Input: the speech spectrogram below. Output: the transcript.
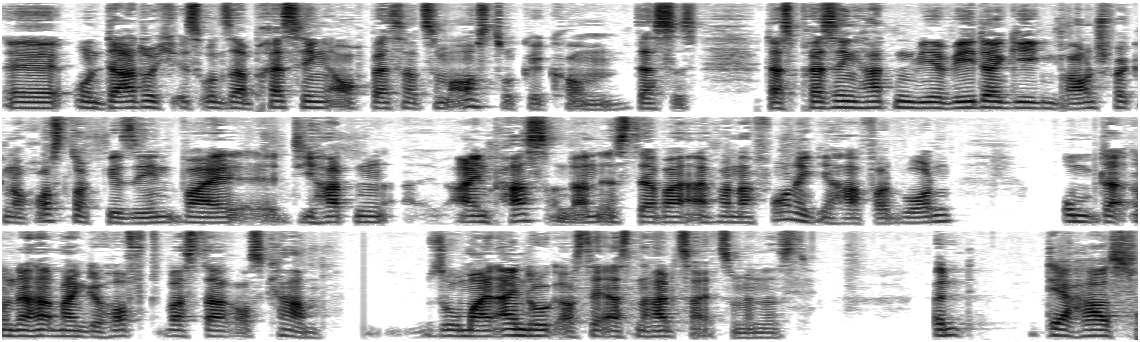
äh, und dadurch ist unser Pressing auch besser zum Ausdruck gekommen. Das ist, das Pressing hatten wir weder gegen Braunschweig noch Rostock gesehen, weil äh, die hatten einen Pass und dann ist der Ball einfach nach vorne gehafert worden. Um, und dann hat man gehofft, was daraus kam. So mein Eindruck aus der ersten Halbzeit zumindest. Und der HSV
